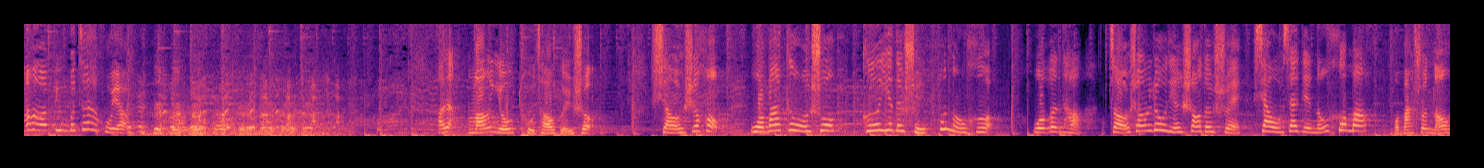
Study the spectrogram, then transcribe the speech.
妈妈并不在乎呀。好的，网友吐槽鬼说，小时候我妈跟我说隔夜的水不能喝。我问她早上六点烧的水，下午三点能喝吗？我妈说能。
